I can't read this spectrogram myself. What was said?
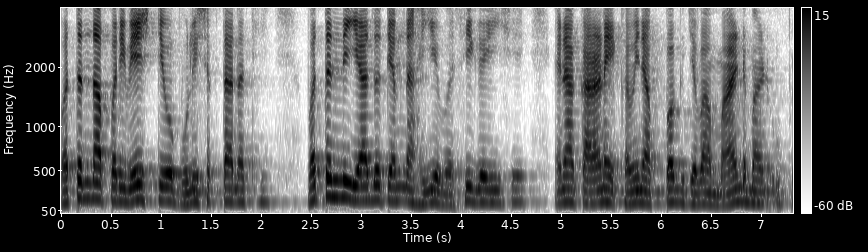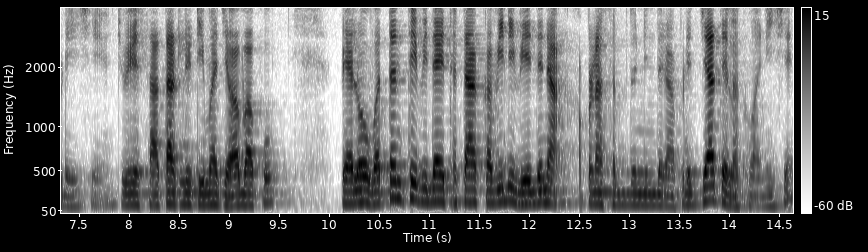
વતનના પરિવેશ તેઓ ભૂલી શકતા નથી. વતનની યાદો તેમના હૈયે વસી ગઈ છે. એના કારણે કવિના પગ જવા માંડ માંડ ઉપડે છે. જો એ સાત આઠ લીટીમાં જવાબ આપો. પહેલો, વતનથી વિદાય થતાં કવિની વેદના આપણા શબ્દોની અંદર આપણે જાતે લખવાની છે.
